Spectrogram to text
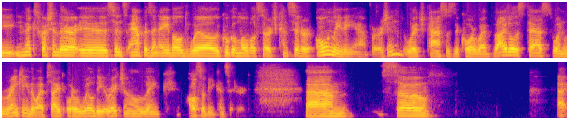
the next question there is, since AMP is enabled, will Google Mobile Search consider only the AMP version, which passes the Core Web Vitals test when ranking the website, or will the original link also be considered? Um, so I,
